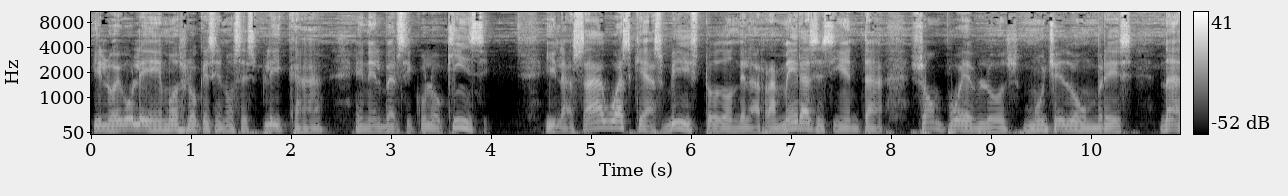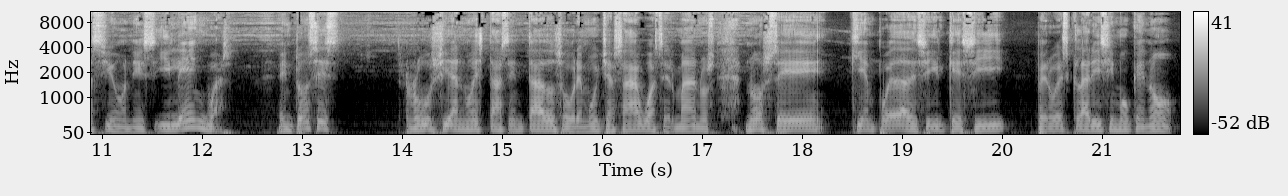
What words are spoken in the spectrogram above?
Y luego leemos lo que se nos explica en el versículo 15 y las aguas que has visto donde la ramera se sienta son pueblos, muchedumbres, naciones y lenguas. Entonces, Rusia no está sentado sobre muchas aguas, hermanos. No sé quién pueda decir que sí, pero es clarísimo que no.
